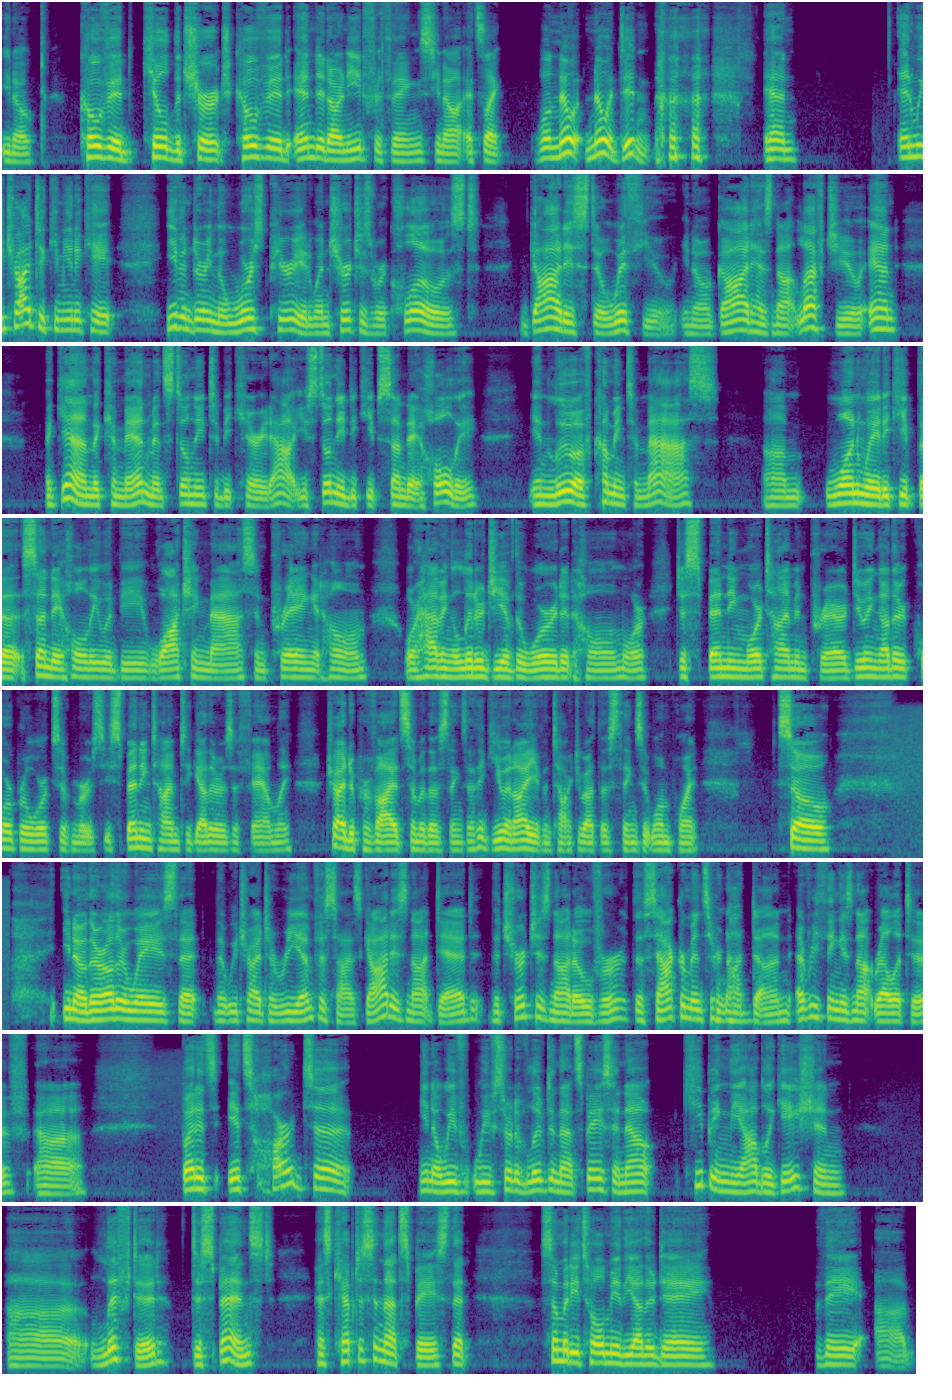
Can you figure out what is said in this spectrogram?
you know, COVID killed the church. COVID ended our need for things. You know, it's like, well, no, no, it didn't. and and we tried to communicate even during the worst period when churches were closed, God is still with you. You know, God has not left you. And again, the commandments still need to be carried out. You still need to keep Sunday holy. In lieu of coming to Mass, um, one way to keep the Sunday holy would be watching Mass and praying at home or having a liturgy of the word at home, or just spending more time in prayer, doing other corporal works of mercy, spending time together as a family. Tried to provide some of those things. I think you and I even talked about those things at one point. So, you know, there are other ways that that we try to re-emphasize. God is not dead. The church is not over. The sacraments are not done. Everything is not relative. Uh, but it's it's hard to you know we've we've sort of lived in that space and now keeping the obligation uh, lifted dispensed has kept us in that space that somebody told me the other day they uh,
